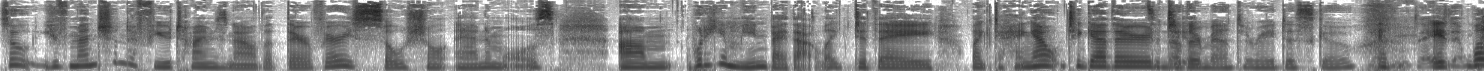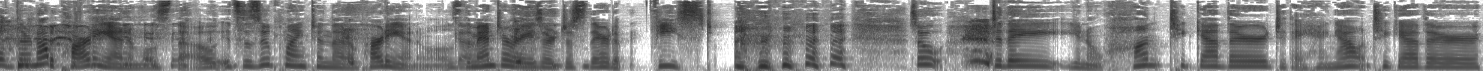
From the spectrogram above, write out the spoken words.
So you've mentioned a few times now that they're very social animals. Um, what do you mean by that? Like, do they like to hang out together? It's Do- another manta ray disco. It, it, well, they're not party animals, though. It's the zooplankton that are party animals. the manta rays are just there to feast. so, do they, you know, hunt together? Do they hang out together?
